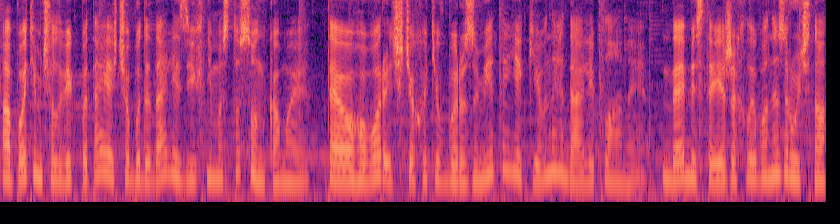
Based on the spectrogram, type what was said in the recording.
А потім чоловік питає, що буде далі з їхніми стосунками. Тео говорить, що хотів би розуміти, які в них далі плани. Дебі стає жахливо незручно,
